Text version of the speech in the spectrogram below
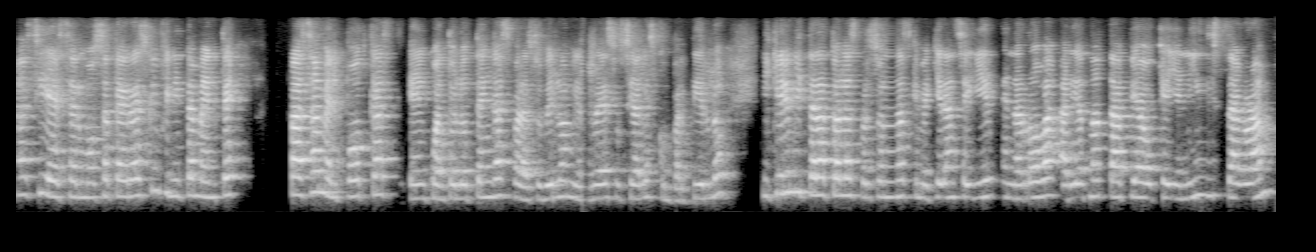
Así es, hermosa. Te agradezco infinitamente Pásame el podcast en cuanto lo tengas para subirlo a mis redes sociales, compartirlo. Y quiero invitar a todas las personas que me quieran seguir en arroba Ariadna Tapia, ok, en Instagram,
